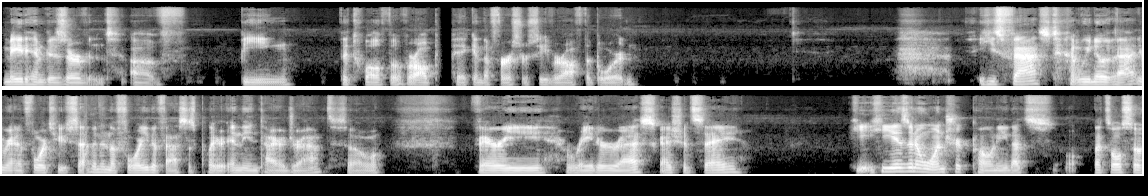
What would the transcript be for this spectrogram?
made him deserving of being the 12th overall pick and the first receiver off the board he's fast. We know that. He ran a 4.27 in the 40, the fastest player in the entire draft. So very Raider esque, I should say. he he isn't a one trick pony. That's that's also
